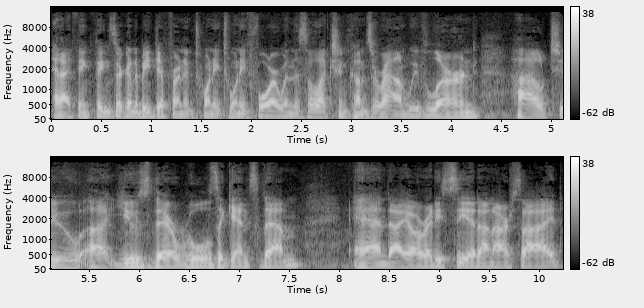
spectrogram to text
and I think things are going to be different in 2024 when this election comes around. We've learned how to uh, use their rules against them, and I already see it on our side.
